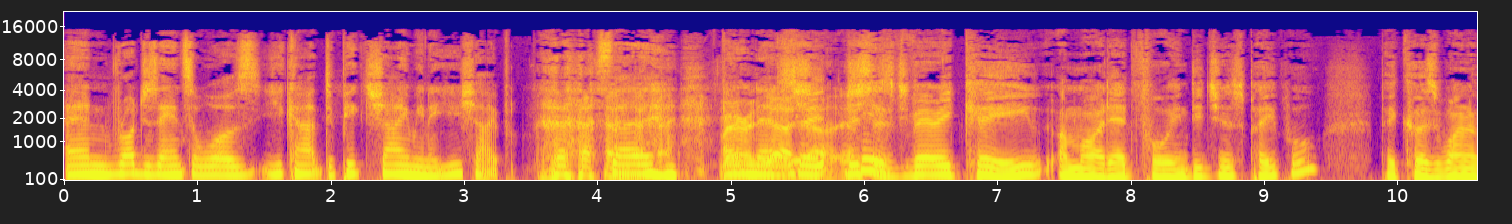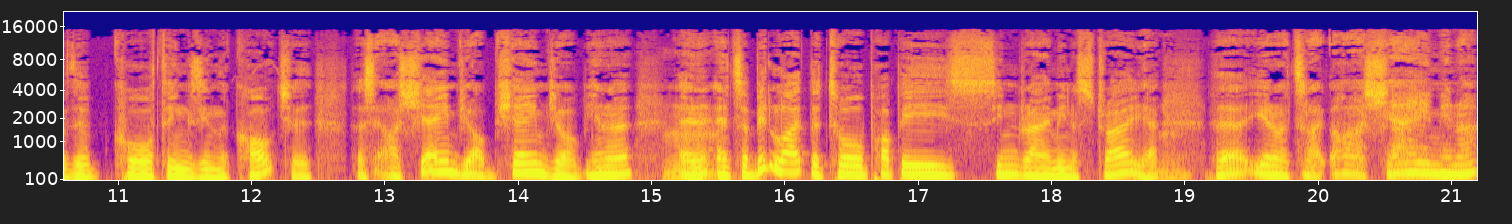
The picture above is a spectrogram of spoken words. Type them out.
And Roger's answer was, you can't depict shame in a U shape. so, Very- and, uh, yeah, she- yeah. This she- is very key, I might add, for Indigenous people, because one of the core things in the culture, they say, oh, shame job, shame job, you know, and, and it's a bit like the tall poppies syndrome in Australia. Uh, you know, it's like, oh, shame, you know,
